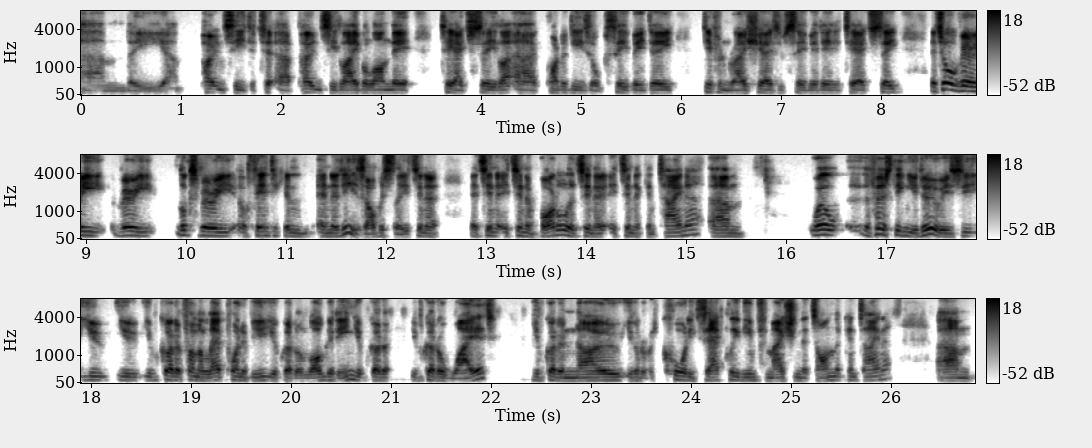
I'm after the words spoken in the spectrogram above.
um, the uh, potency uh, potency label on there, THC uh, quantities or CBD, different ratios of CBD to THC. It's all very very looks very authentic and, and it is obviously it's in a it's in it's in a bottle it's in a it's in a container. Um, well, the first thing you do is you you you've got it from a lab point of view you've got to log it in. You've got to you've got to weigh it. You've got to know, you've got to record exactly the information that's on the container. Um,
